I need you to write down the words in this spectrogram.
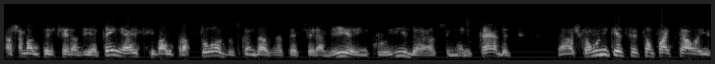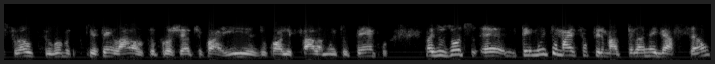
a chamada terceira via tem, é isso que vale para todos os candidatos à terceira via, incluída a Simone Tebet, né? Acho que a única exceção parcial a isso é o Ciro Gomes, porque tem lá o seu projeto de país, do qual ele fala há muito tempo, mas os outros é, tem muito mais se afirmado pela negação, ou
